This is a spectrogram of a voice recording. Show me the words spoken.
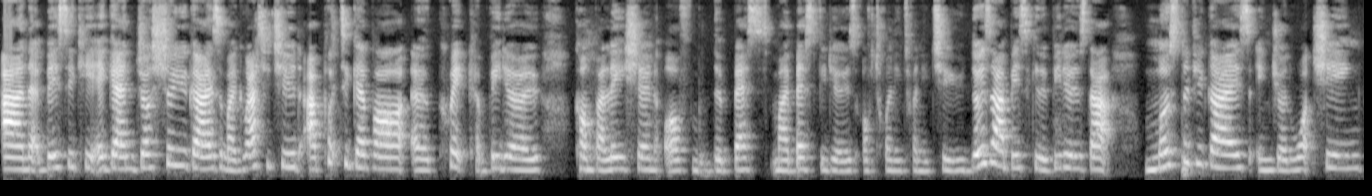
and basically again just show you guys my gratitude I put together a quick video compilation of the best my best videos of 2022 those are basically the videos that most of you guys enjoyed watching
